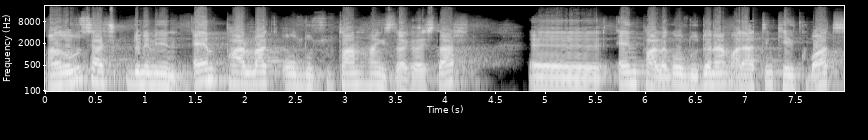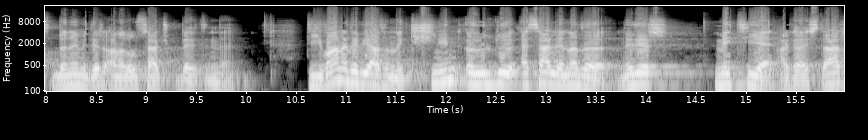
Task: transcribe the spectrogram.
Anadolu Selçuklu döneminin en parlak olduğu sultan hangisidir arkadaşlar? Ee, en parlak olduğu dönem Alaaddin Keykubat dönemidir Anadolu Selçuklu Devleti'nde. Divan edebiyatında kişinin övüldüğü eserlerin adı nedir? Metiye arkadaşlar.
